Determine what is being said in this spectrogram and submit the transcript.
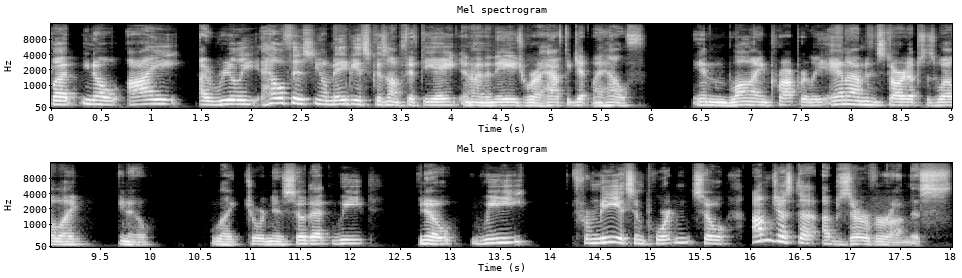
but you know, I I really health is, you know, maybe it's because I'm 58 and I'm at an age where I have to get my health in line properly. And I'm in startups as well, like, you know, like Jordan is, so that we, you know, we for me it's important. So I'm just an observer on this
